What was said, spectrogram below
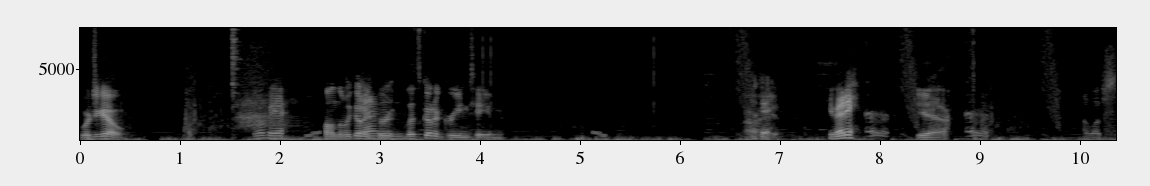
Where'd you go? Come over here. Hold on, let me go Yeah, to gre- you- let's go to green team. Okay. Alright. You ready? Yeah. Oh, whoops.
